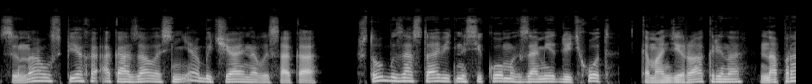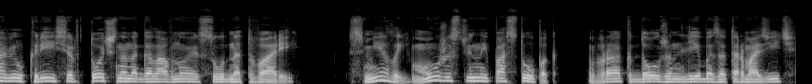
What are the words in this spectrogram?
цена успеха оказалась необычайно высока. Чтобы заставить насекомых замедлить ход, командир Акрина направил крейсер точно на головное судно тварей. Смелый, мужественный поступок. Враг должен либо затормозить,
